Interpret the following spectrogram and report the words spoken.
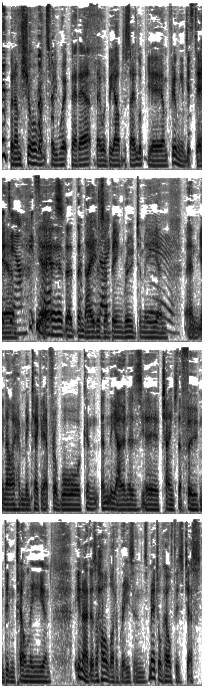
but I'm sure once we work that out, they would be able to say, "Look, yeah, I'm feeling a bit a bit down. bit yeah, flat, the, the not a neighbours day." are being rude to me, Yeah. and and you know I haven't been taken out for a walk, and and the owners, yeah, changed the food and didn't tell me, and you know, there's a whole lot of reasons. Mental health is just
